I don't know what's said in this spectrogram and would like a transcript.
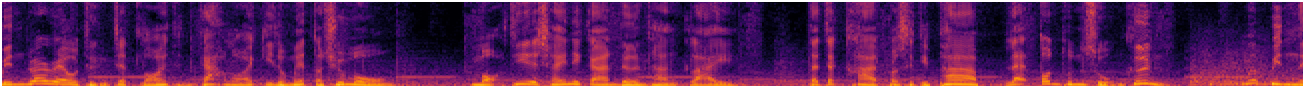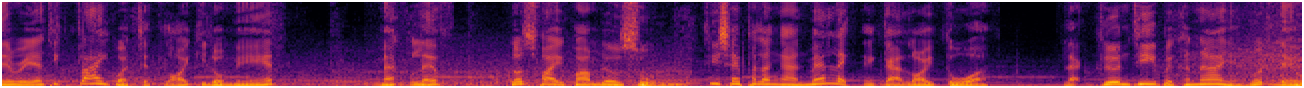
บินได้เร็วถึง 700-900 กิโลเมตรต่อชั่วโมง เหมาะที่จะใช้ในการเดินทางไกล แต่จะขาดประสิทธิภาพและต้นทุนสูงขึ้น เมื่อบินในระยะที่ใกล้กว่า 700 กิโลเมตรแม็กเลฟรถไฟความเร็วสูงที่ใช้พลังงานแม่เหล็กในการลอยตัว และเคลื่อนที่ไปข้างหน้าอย่างรวดเร็ว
